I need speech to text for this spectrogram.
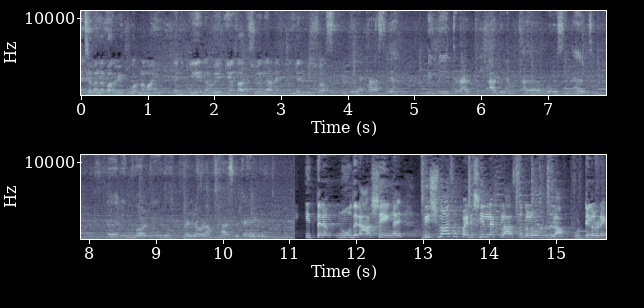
എച്ച് എം എന്ന പദവി പൂർണമായും എനിക്ക് നിർവഹിക്കാൻ സാധിച്ചു എന്നാണ് എന്റെ ഒരു വിശ്വാസം. പിന്നെ ക്ലാസ്സിൽ ഡിബേറ്റ് നടത്തി. അതിനും ബോയ്സും ഗേൾസും ഇൻവോൾവ് ചെയ്തു. നല്ലോണം ക്ലാസ് എടുക്കാനായിട്ട് പറ്റി. ഇത്തരം നൂതനാശയങ്ങൾ വിശ്വാസ പരിശീലന ക്ലാസ്സുകളോടുള്ള കുട്ടികളുടെ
